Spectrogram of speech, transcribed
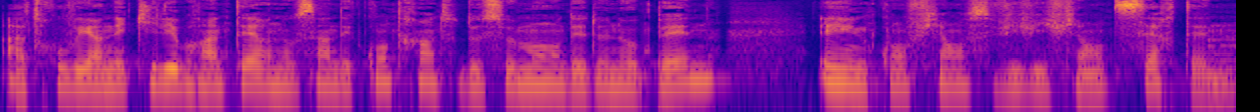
à trouver un équilibre interne au sein des contraintes de ce monde et de nos peines, et une confiance vivifiante certaine.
